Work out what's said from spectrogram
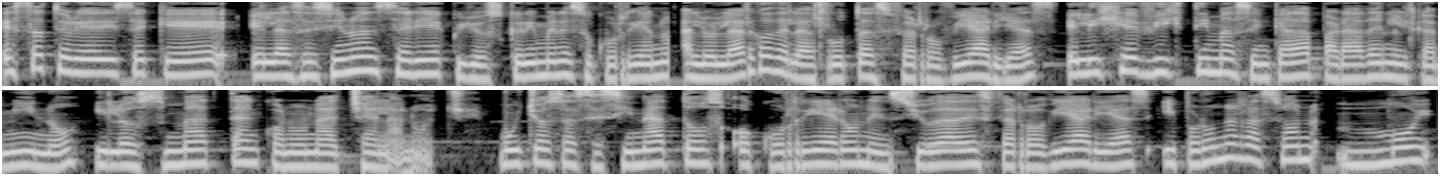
Esta teoría dice que el asesino en serie cuyos crímenes ocurrían a lo largo de las rutas ferroviarias elige víctimas en cada parada en el camino y los matan con un hacha en la noche. Muchos asesinatos ocurrieron en ciudades ferroviarias y por una razón muy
